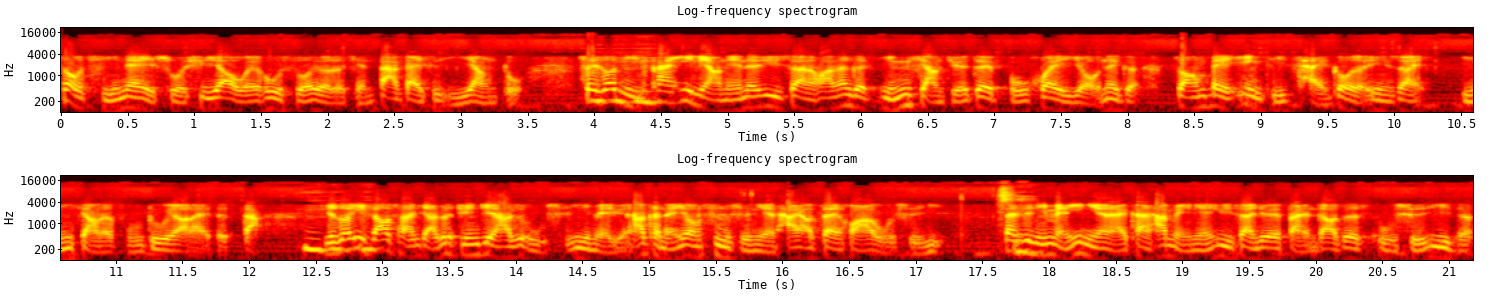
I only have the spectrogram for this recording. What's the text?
受期内所需要维护所有的钱大概是一样多。所以说，你看一两年的预算的话，那个影响绝对不会有那个装备硬体采购的预算影响的幅度要来得大。比如说，一艘船，假设军舰它是五十亿美元，它可能用四十年，它要再花五十亿。但是你每一年来看，它每年预算就会反映到这五十亿的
